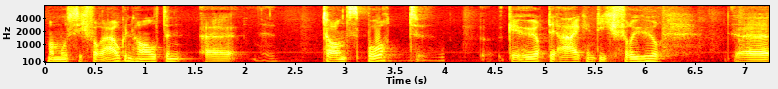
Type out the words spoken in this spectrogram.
Man muss sich vor Augen halten, äh, Transport gehörte eigentlich früher äh,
